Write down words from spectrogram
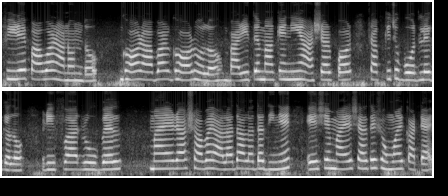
ফিরে পাওয়ার আনন্দ। ঘর আবার ঘর হলো বাড়িতে মাকে নিয়ে আসার পর সবকিছু বদলে গেল। রিফাত, রুবেল, মায়েরা সবাই আলাদা আলাদা দিনে এসে মায়ের সাথে সময় কাটায়।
